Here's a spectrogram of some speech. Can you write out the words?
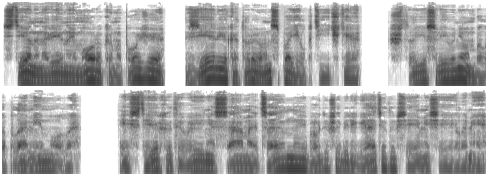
стены, навеянные мороком, и позже зелье, которое он споил птичке. Что, если и в нем было пламя и мола? Из тирха ты вынес самое ценное и будешь оберегать это всеми силами.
